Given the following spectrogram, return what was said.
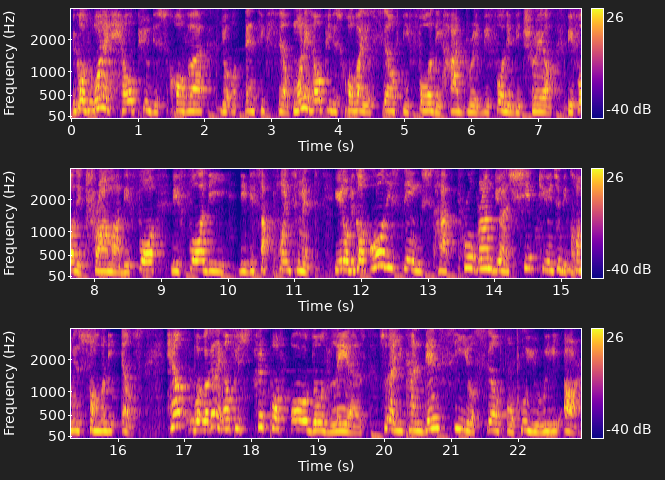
because we want to help you discover your authentic self. We want to help you discover yourself before the heartbreak, before the betrayal, before the trauma, before before the the disappointment. You know, because all these things have programmed you and shaped you into becoming somebody else help we're going to help you strip off all those layers so that you can then see yourself for who you really are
